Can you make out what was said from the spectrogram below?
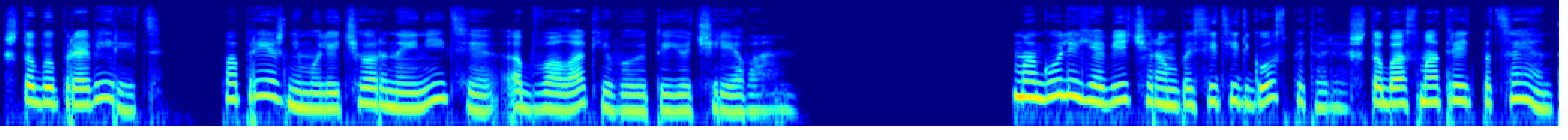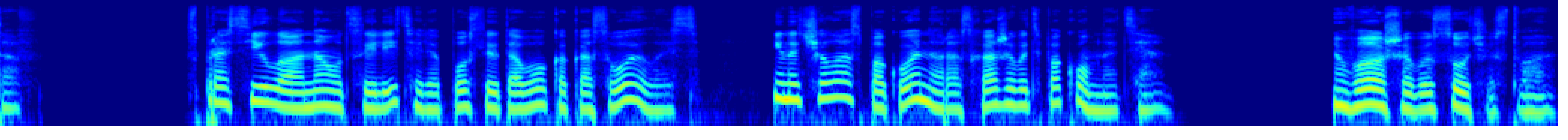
чтобы проверить, по-прежнему ли черные нити обволакивают ее чрево. «Могу ли я вечером посетить госпиталь, чтобы осмотреть пациентов?» — спросила она у целителя после того, как освоилась, и начала спокойно расхаживать по комнате. «Ваше Высочество,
